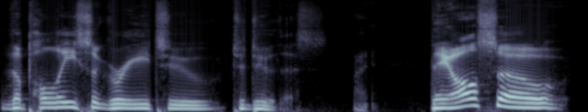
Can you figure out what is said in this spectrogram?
The police agree to to do this. Right. They also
